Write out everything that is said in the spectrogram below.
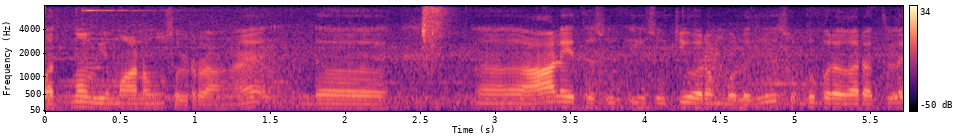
பத்ம விமானம்னு சொல்கிறாங்க இந்த ஆலயத்தை சுற்றி சுற்றி வரும் பொழுது சுற்றுப்பிரகாரத்தில்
